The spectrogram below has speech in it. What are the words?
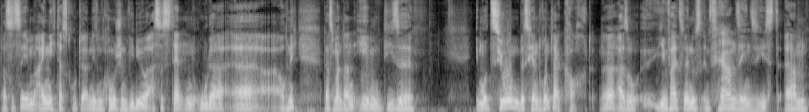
das ist eben eigentlich das Gute an diesem komischen Videoassistenten oder äh, auch nicht, dass man dann eben diese Emotionen ein bisschen runterkocht. Ne? Also jedenfalls, wenn du es im Fernsehen siehst, ähm,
